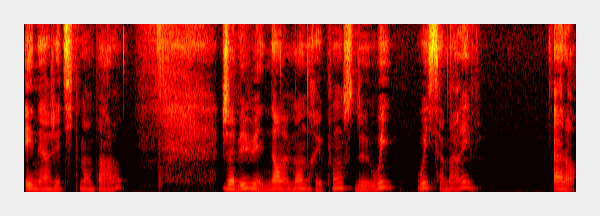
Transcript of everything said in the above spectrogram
énergétiquement parlant. j'avais eu énormément de réponses de oui, oui, ça m'arrive. Alors,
